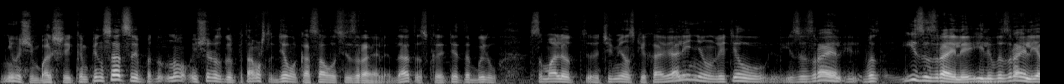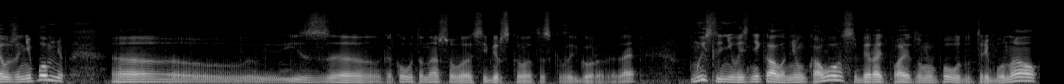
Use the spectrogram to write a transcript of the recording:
не очень большие компенсации, но еще раз говорю, потому что дело касалось Израиля, да, так сказать, это был самолет э, тюменских авиалиний, он летел из Израиля, из Израиля или в Израиль, я уже не помню, э, из э, какого-то нашего сибирского, так сказать, города, да. Мысли не возникало ни у кого собирать по этому поводу трибунал,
